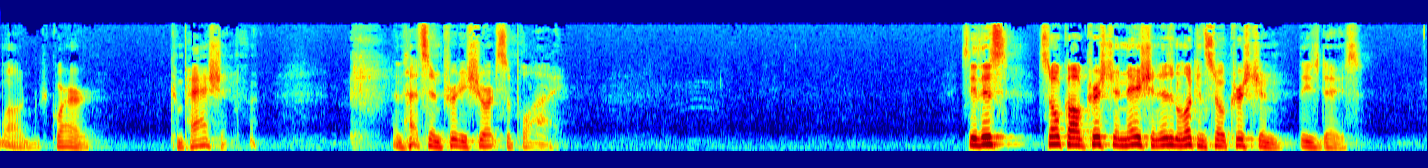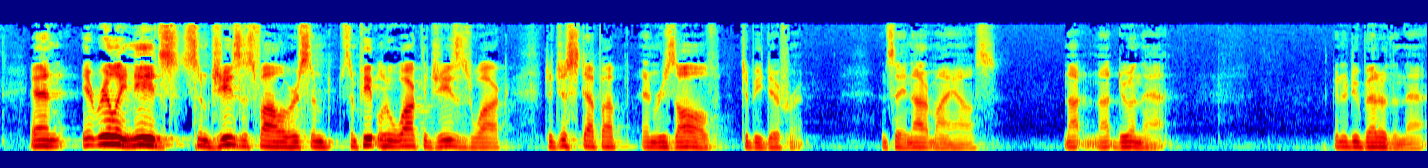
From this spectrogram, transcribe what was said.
well, require compassion. and that's in pretty short supply. See, this so called Christian nation isn't looking so Christian these days. And it really needs some Jesus followers, some, some people who walk the Jesus walk, to just step up and resolve to be different and say, Not at my house. Not, not doing that. Going to do better than that.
